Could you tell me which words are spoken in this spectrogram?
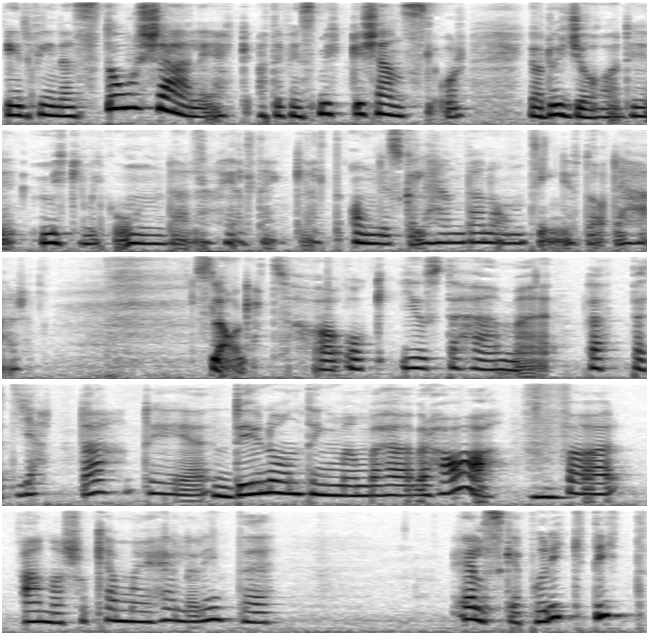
det finns en stor kärlek, att det finns mycket känslor, ja då gör det mycket, mycket ondare helt enkelt. Om det skulle hända någonting utav det här slaget. Ja, och just det här med öppet hjärta, det, det är ju någonting man behöver ha. Mm. För annars så kan man ju heller inte älska på riktigt.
